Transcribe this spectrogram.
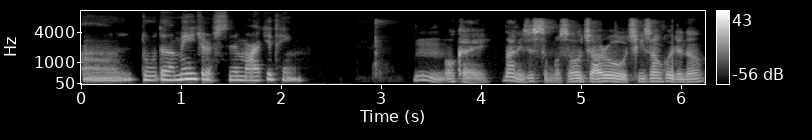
嗯、呃，读的 major 是 marketing。嗯，OK，那你是什么时候加入青商会的呢？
